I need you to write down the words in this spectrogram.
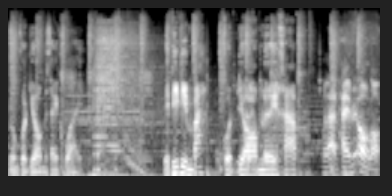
โดนกดยอมไปไส้ควายเดี๋ยวพี่พิมพ์ปะกดยอมเลยครับ มันอ่านไทยไม่ออกหรอก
